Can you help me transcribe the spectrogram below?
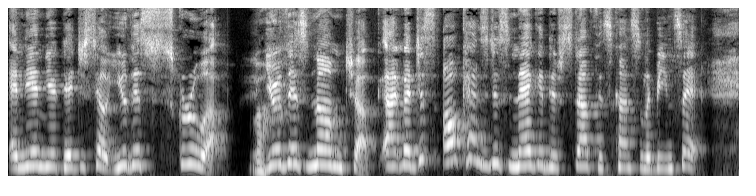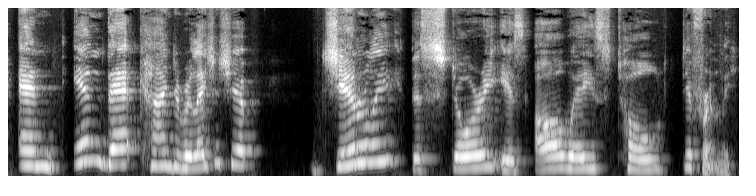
And then you, they just tell you this screw up. Ugh. You're this numbchuck. I mean, just all kinds of just negative stuff that's constantly being said. And in that kind of relationship, generally the story is always told differently.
